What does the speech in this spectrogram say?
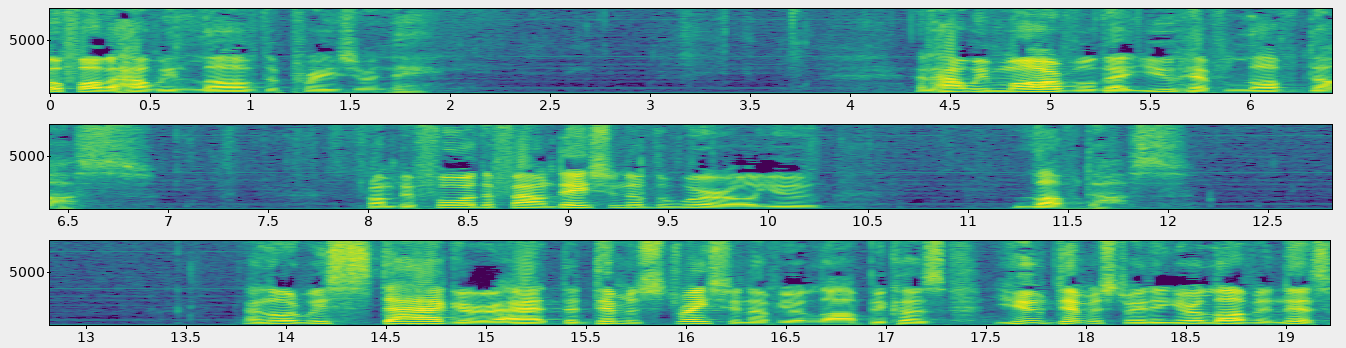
Oh, Father, how we love to praise your name. And how we marvel that you have loved us. From before the foundation of the world, you loved us. And Lord, we stagger at the demonstration of your love because you demonstrated your love in this.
